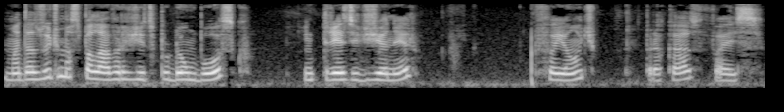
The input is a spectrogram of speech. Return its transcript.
Uma das últimas palavras ditas por Dom Bosco, em 13 de janeiro, foi ontem, por acaso, faz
